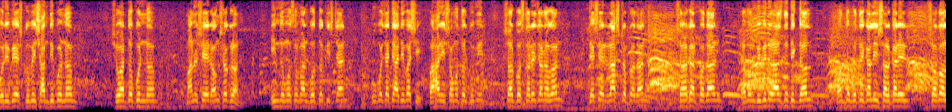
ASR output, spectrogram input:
পরিবেশ খুবই শান্তিপূর্ণ সৌহার্দ্যপূর্ণ মানুষের অংশগ্রহণ। হিন্দু মুসলমান বৌদ্ধ খ্রিস্টান উপজাতি আদিবাসী পাহাড়ি সমতল ভূমির সর্বস্তরের জনগণ দেশের রাষ্ট্রপ্রধান, সরকার প্রধান এবং বিভিন্ন রাজনৈতিক দল অন্তর্বর্তীকালীন সরকারের সকল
